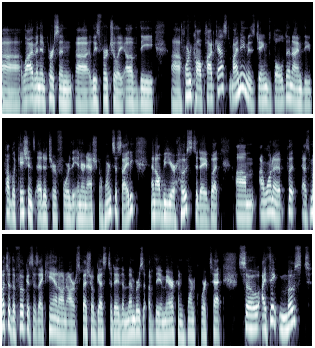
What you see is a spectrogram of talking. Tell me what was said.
uh, live and in person, uh, at least virtually, of the uh, Horn Call podcast. My name is James Bolden. I'm the publications editor for the International Horn Society, and I'll be your host today. But um, I want to put as much of the focus as I can on our special guest today, the members of the American Horn Quartet. So I think most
